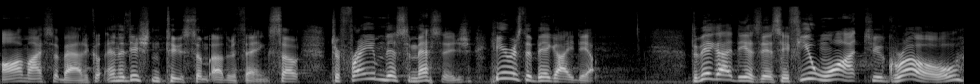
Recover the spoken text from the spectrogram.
on my sabbatical, in addition to some other things. So, to frame this message, here is the big idea. The big idea is this if you want to grow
